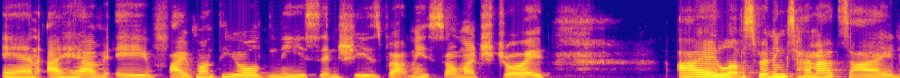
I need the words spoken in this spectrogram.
And I have a five month year old niece, and she's brought me so much joy. I love spending time outside.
